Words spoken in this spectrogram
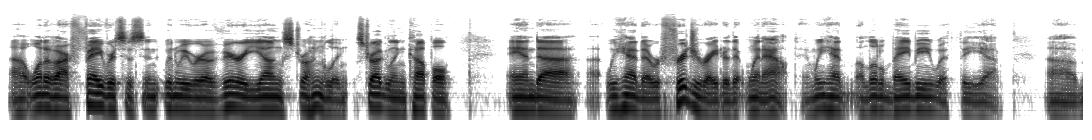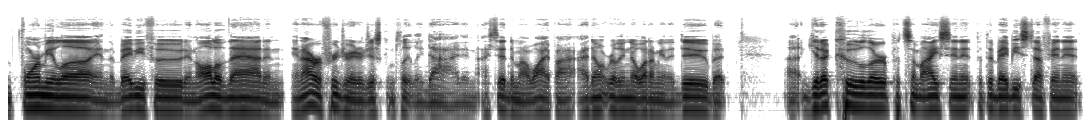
Uh, one of our favorites is in, when we were a very young, struggling, struggling couple, and uh, we had a refrigerator that went out, and we had a little baby with the uh, uh, formula and the baby food and all of that, and, and our refrigerator just completely died. And I said to my wife, I, I don't really know what I'm going to do, but uh, get a cooler, put some ice in it, put the baby stuff in it,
